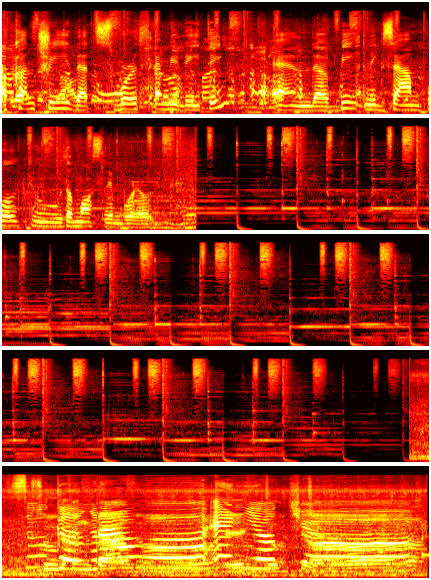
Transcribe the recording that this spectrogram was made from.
a country that's worth emulating and uh, being an example to the Muslim world. Rawo and Yogyo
